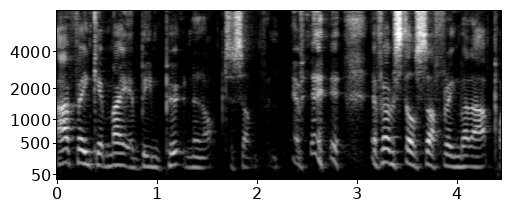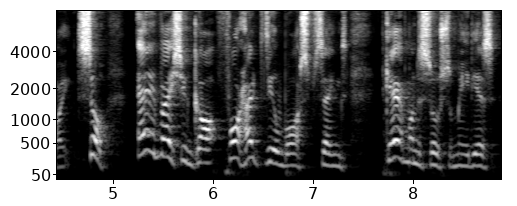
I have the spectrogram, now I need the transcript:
I think it might have been putting it up to something if I'm still suffering by that point. So, any advice you've got for how to deal with wasp stings, get them on the social medias.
